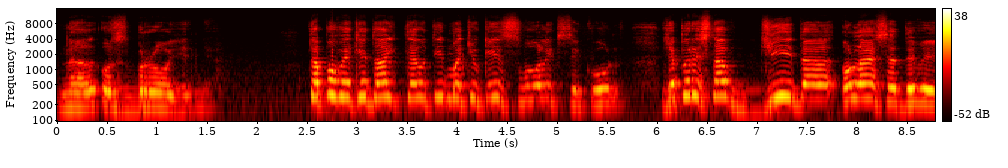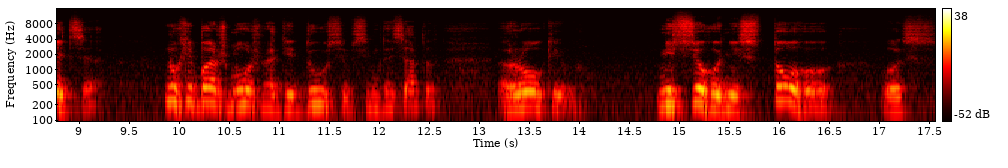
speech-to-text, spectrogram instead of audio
на озброєння. Та повикидайте оті матюки з свого лексикону. Я перестав діда Олеся дивитися. Ну хіба ж можна дідусю в 70 років ні з цього, ні з того ось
